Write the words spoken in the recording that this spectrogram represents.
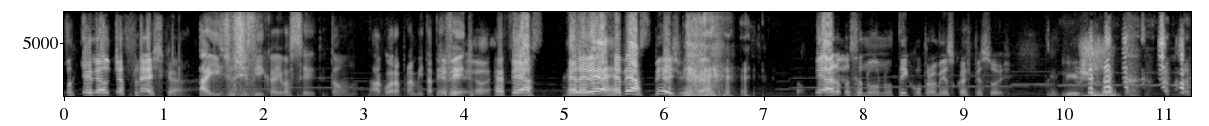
Porque ele é o The Flash, cara. Aí justifica, aí eu aceito. Então, agora pra mim tá Ele, perfeito. é, reverso. Relelé, reverso. Beijo, reverso. então, merda, você não, não tem compromisso com as pessoas. Lixo.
